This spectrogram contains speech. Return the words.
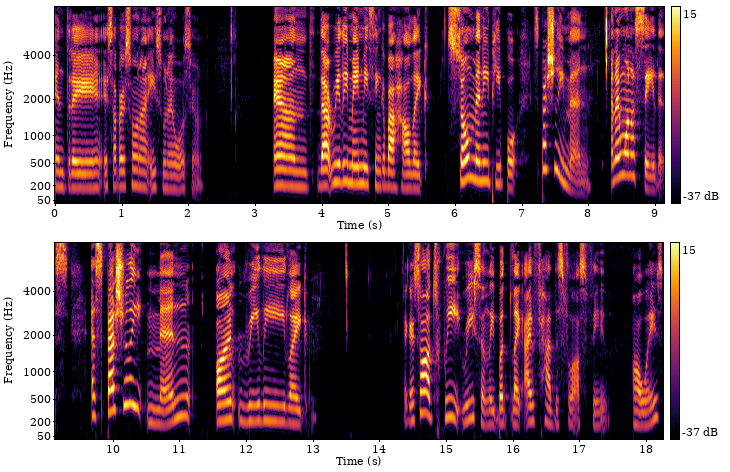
entre esa persona y su negocio. And that really made me think about how, like, so many people, especially men, and I want to say this, especially men aren't really like, like, I saw a tweet recently, but like, I've had this philosophy always,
